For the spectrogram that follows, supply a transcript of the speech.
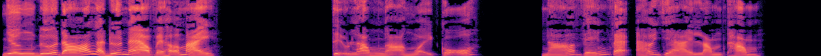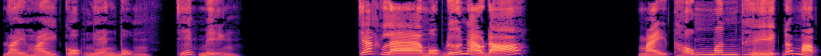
Nhưng đứa đó là đứa nào về hở mày? Tiểu Long ngọ nguậy cổ. Nó vén vạt áo dài lòng thòng, loay hoay cột ngang bụng, chép miệng. Chắc là một đứa nào đó. Mày thông minh thiệt đó mập.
